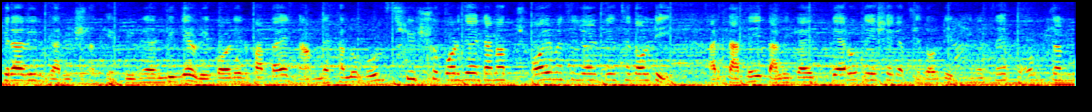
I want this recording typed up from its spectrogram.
ফেরারির গাড়ির সাথে। প্রিমিয়ার লিগের রেকর্ডের পাতায় নাম লেখালো উলফস। শীর্ষ পর্যায়ে টানা ছয় ম্যাচে জয় পেয়েছে দলটি। আর তাতেই তালিকায় তেরোতে এসে গেছে দলটি, ভেঙেছে পঞ্চান্ন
